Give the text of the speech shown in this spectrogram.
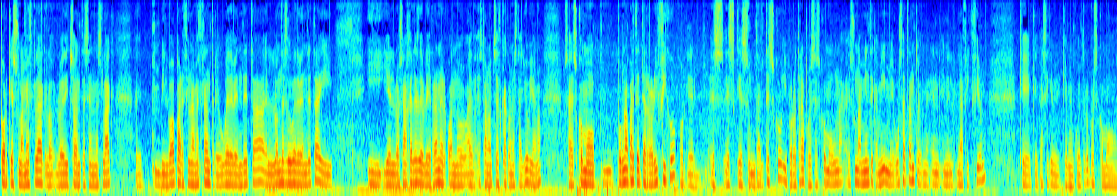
porque es una mezcla, que lo, he dicho antes en Slack, eh, Bilbao parece una mezcla entre V de Vendetta, el Londres de V de Vendetta y, y, en Los Ángeles de Blade Runner cuando esto anochezca con esta lluvia, ¿no? O sea, es como, por una parte terrorífico, porque es, es que es un dantesco, y por otra, pues es como una, es un ambiente que a mí me gusta tanto en, en, la ficción que, que casi que, que me encuentro pues como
